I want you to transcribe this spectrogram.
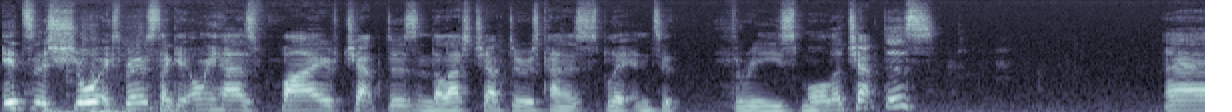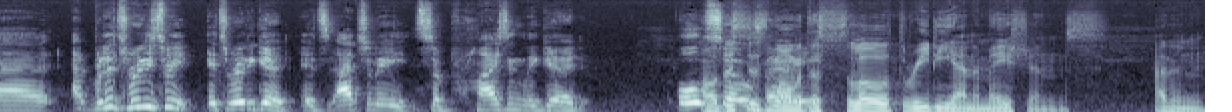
it's a short experience. Like, it only has five chapters, and the last chapter is kind of split into three smaller chapters. Uh, but it's really sweet. It's really good. It's actually surprisingly good. Oh, Also, this is the one with the slow 3D animations. I didn't.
